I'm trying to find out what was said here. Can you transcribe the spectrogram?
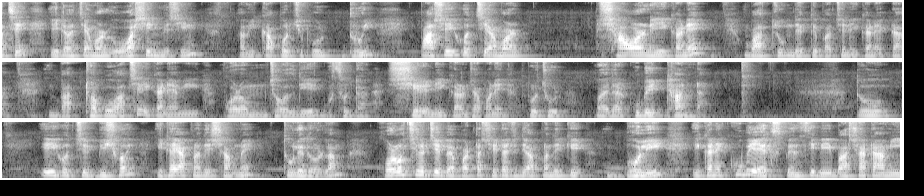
আছে এটা হচ্ছে আমার ওয়াশিং মেশিন আমি কাপড় চোপড় ধুই। পাশেই হচ্ছে আমার শাওয়ার নেই এখানে বাথরুম দেখতে পাচ্ছেন, এখানে একটা বাথটপও আছে, এখানে আমি গরম জল দিয়ে গোসলটা সেরে নিই, কারণ জাপানে প্রচুর ওয়েদার খুবই ঠান্ডা। তো এই হচ্ছে বিষয়, এটাই আপনাদের সামনে তুলে ধরলাম। খরচের যে ব্যাপারটা, সেটা যদি আপনাদেরকে বলি, এখানে খুবই এক্সপেন্সিভ এই বাসাটা আমি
